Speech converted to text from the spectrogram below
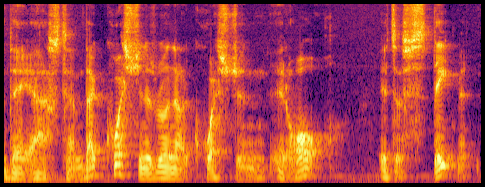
they asked him. That question is really not a question at all, it's a statement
